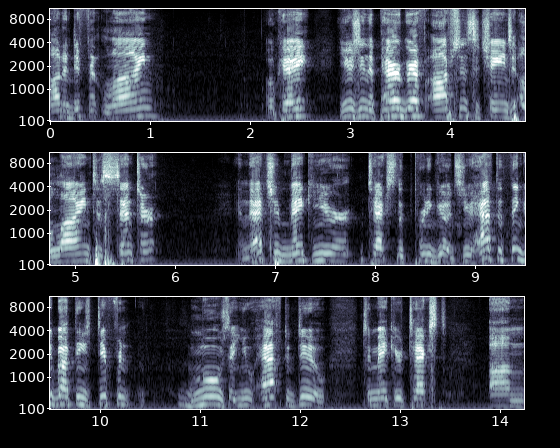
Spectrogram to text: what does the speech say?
on a different line. Okay? Using the paragraph options to change align to center. And that should make your text look pretty good. So you have to think about these different moves that you have to do to make your text um,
